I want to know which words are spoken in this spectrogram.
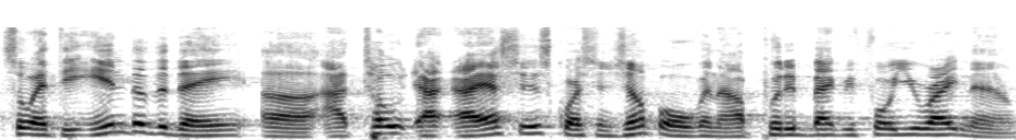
So at the end of the day, uh, I told I, I asked you this question. Jump over, and I'll put it back before you right now.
